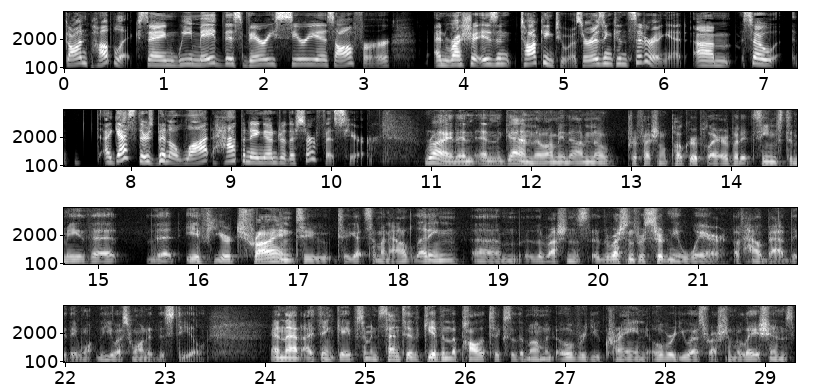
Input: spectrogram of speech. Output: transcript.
gone public saying we made this very serious offer and Russia isn't talking to us or isn't considering it. Um, so I guess there's been a lot happening under the surface here. Right, and and again, though, I mean, I'm no professional poker player, but it seems to me that that if you're trying to to get someone out, letting um, the Russians, the Russians were certainly aware of how badly they want the U.S. wanted this deal, and that I think gave some incentive, given the politics of the moment over Ukraine, over U.S.-Russian relations,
